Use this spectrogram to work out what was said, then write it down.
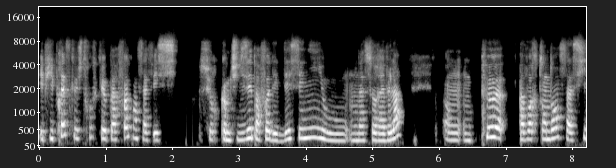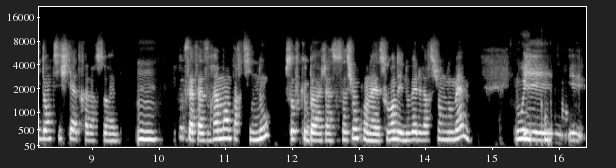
Et puis presque, je trouve que parfois, quand ça fait, sur, comme tu disais, parfois des décennies où on a ce rêve-là, on, peut avoir tendance à s'identifier à travers ce rêve. Mmh. Il faut que ça fasse vraiment partie de nous, sauf que bah, j'ai l'impression qu'on a souvent des nouvelles versions de nous-mêmes. Oui. Et,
